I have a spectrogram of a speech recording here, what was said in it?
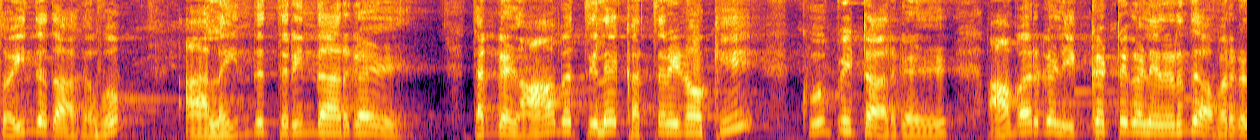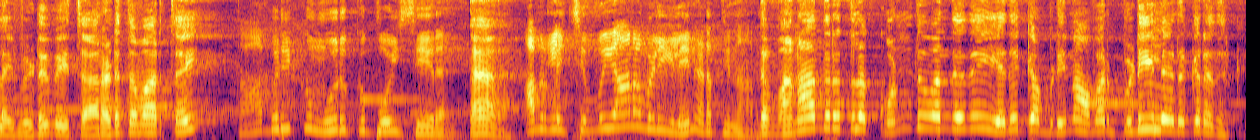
தொய்ந்ததாகவும் அலைந்து திரிந்தார்கள். தங்கள் ஆபத்திலே கத்தரை நோக்கி கூப்பிட்டார்கள். அவர்கள் இக்கட்டுகளிலிருந்து அவர்களை விடுவித்தார். அடுத்த வார்த்தை. தாபரிக்கும் ஊருக்கு போய் சேர அவர்களை செவ்வையான வழியிலே நடத்தினார். இந்த வனாந்திரத்துல கொண்டு வந்ததே எதுக்கு அப்படின்னா அவர் பிடியில இருக்கிறதுக்கு.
